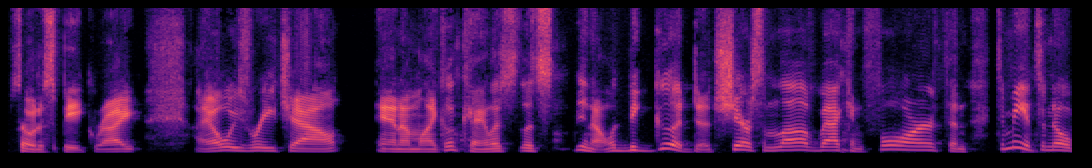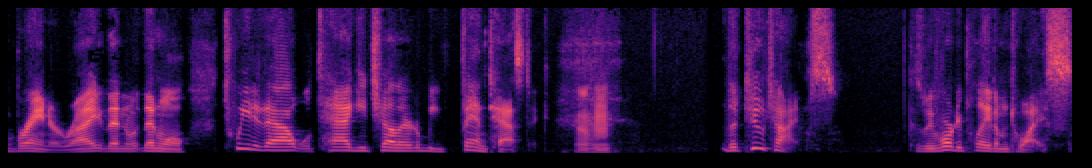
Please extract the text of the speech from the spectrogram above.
so to speak, right? I always reach out and I'm like, okay, let's let's you know, it'd be good to share some love back and forth. And to me, it's a no brainer, right? Then then we'll tweet it out, we'll tag each other. It'll be fantastic. Mm-hmm. The two times, because we've already played them twice,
